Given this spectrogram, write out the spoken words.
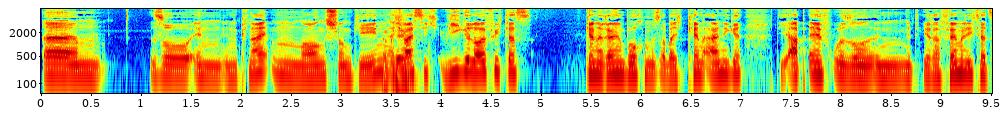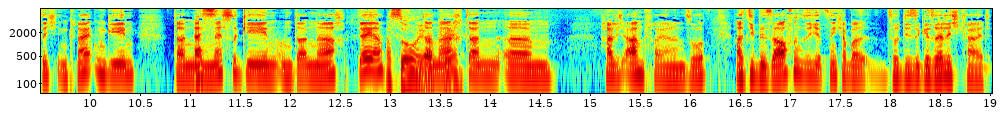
ähm, so in, in Kneipen morgens schon gehen. Okay. Ich weiß nicht, wie geläufig das generell in Bochum ist, aber ich kenne einige, die ab 11 Uhr so in, mit ihrer Family tatsächlich in Kneipen gehen, dann Was? in Messe gehen und danach, ja, ja, Ach so, und ja, danach okay. dann ähm, Heiligabend feiern und so. Also die besaufen sich jetzt nicht, aber so diese Geselligkeit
